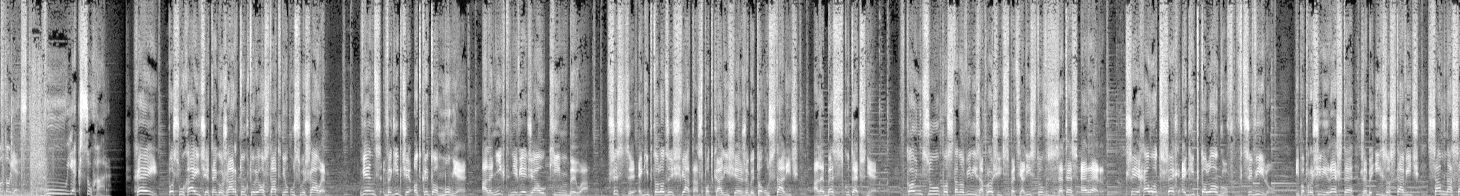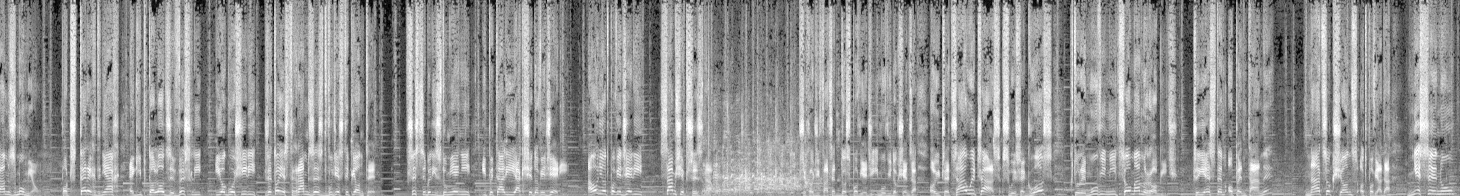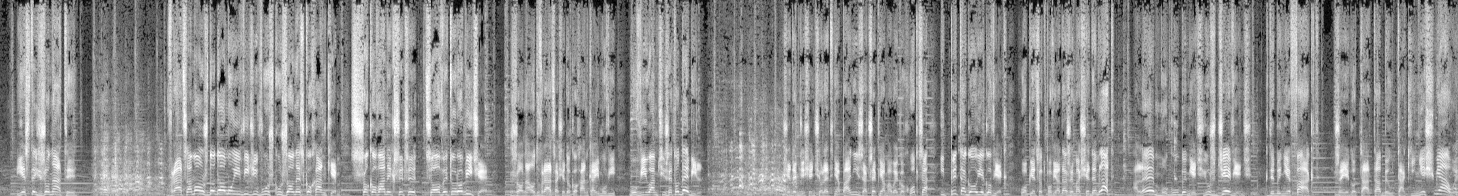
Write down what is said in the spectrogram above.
Oto jest wujek Suchar. Hej, posłuchajcie tego żartu, który ostatnio usłyszałem. Więc w Egipcie odkryto mumię, ale nikt nie wiedział, kim była. Wszyscy egiptolodzy świata spotkali się, żeby to ustalić, ale bezskutecznie. W końcu postanowili zaprosić specjalistów z ZSRR. Przyjechało trzech egiptologów w cywilu i poprosili resztę, żeby ich zostawić sam na sam z mumią. Po czterech dniach egiptolodzy wyszli i ogłosili, że to jest Ramzes XXV. Wszyscy byli zdumieni i pytali, jak się dowiedzieli. A oni odpowiedzieli, sam się przyznał. Przychodzi facet do spowiedzi i mówi do księdza: Ojcze, cały czas słyszę głos, który mówi mi, co mam robić. Czy jestem opętany? Na co ksiądz odpowiada: Nie, synu, jesteś żonaty. Wraca mąż do domu i widzi w łóżku żonę z kochankiem. Zszokowany krzyczy: Co wy tu robicie? Żona odwraca się do kochanka i mówi: Mówiłam ci, że to debil. Siedemdziesięcioletnia pani zaczepia małego chłopca i pyta go o jego wiek. Chłopiec odpowiada, że ma 7 lat, ale mógłby mieć już 9, gdyby nie fakt, że jego tata był taki nieśmiały.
